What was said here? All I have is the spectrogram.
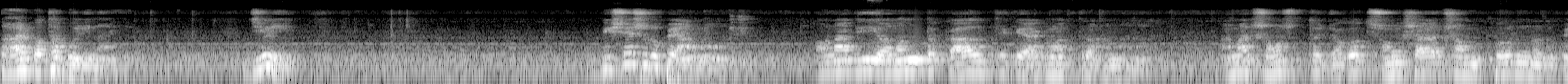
তার কথা বলি নাই। যিনি বিশেষ রূপে আমার। অনাদি অনন্ত কাল থেকে একমাত্র আমার। আমার সমস্ত জগৎ, সংসার সম্পূর্ণ রূপে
